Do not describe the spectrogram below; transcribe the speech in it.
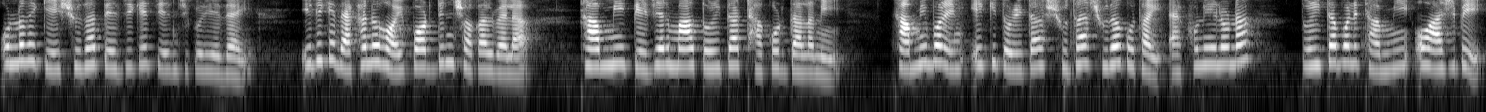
অন্যদিকে সুধা তেজিকে চেঞ্জ করিয়ে দেয়। এদিকে দেখানো হয় পরদিন সকালবেলা। ঠাম্মি, তেজের মা তরিতার ঠাকুর, দালানি। ঠাম্মি বলেন, এ কি তরিতা? সুধা সুধা কোথায়? এখন এলো না? তরিতা বলে, ঠাম্মি, ও আসবে।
